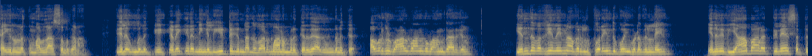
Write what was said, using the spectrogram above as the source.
ஹைருலக்கும் அல்லாஹ் சொல்கிறான். இதில் உங்களுக்கு கிடைக்கிற நீங்கள் ஈட்டுகின்ற அந்த வருமானம் இருக்கிறது அது உங்களுக்கு. அவர்கள் வாழ்வாங்கு வாழ்ந்தார்கள். எந்த வகையிலையுமே அவர்கள் குறைந்து போய்விடவில்லை. எனவே வியாபாரத்திலே சற்று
